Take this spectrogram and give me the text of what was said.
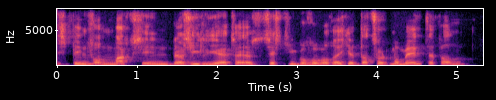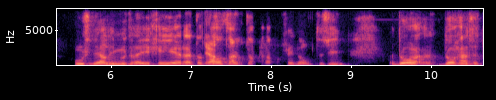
die spin van Max in Brazilië 2016 bijvoorbeeld. Weet je, dat soort momenten van hoe snel hij moet reageren. Dat, Ja. Dan zou ik wel grappig vinden om te zien. Door, doorgaans het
